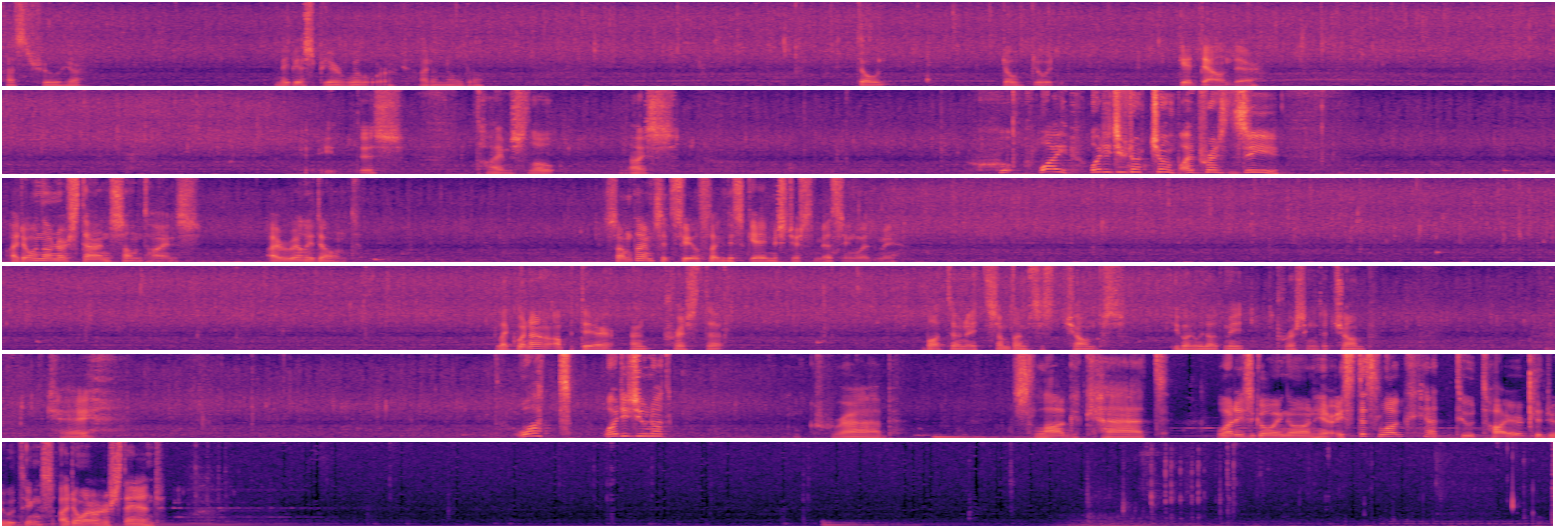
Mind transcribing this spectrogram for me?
Pass through here. Maybe a spear will work. I don't know though. Don't... Don't do it. Get down there. Okay, eat this. Time slow. Nice. Why? Why did you not jump? I pressed Z. I don't understand sometimes. I really don't. Sometimes it feels like this game is just messing with me. Like when I'm up there and press the button, it sometimes just jumps, even without me pressing the jump. Okay. What? Why did you not... Crab. Slug cat. What is going on here? Is the slug cat too tired to do things? I don't understand.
